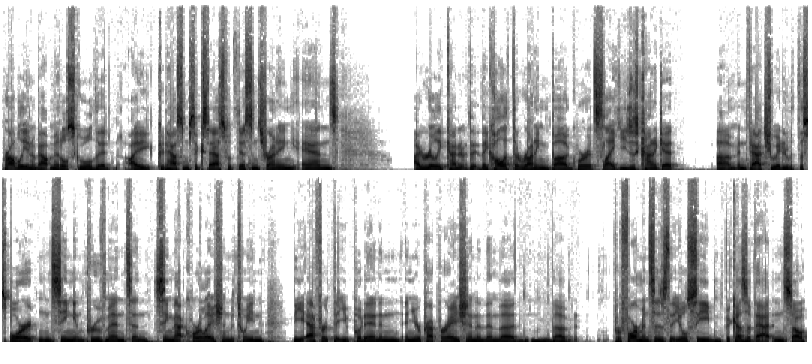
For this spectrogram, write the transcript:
probably in about middle school that I could have some success with distance running and I really kind of they call it the running bug where it's like you just kind of get um, infatuated with the sport and seeing improvement and seeing that correlation between the effort that you put in and, and your preparation and then the the performances that you'll see because of that. And so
